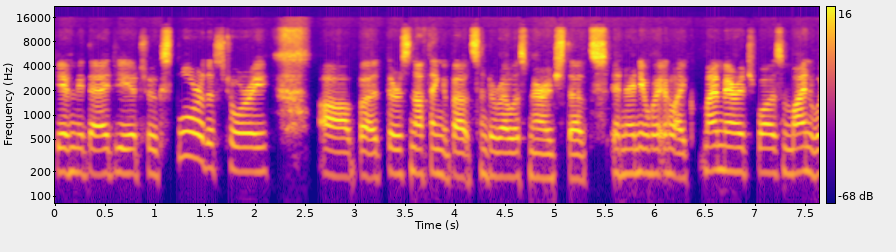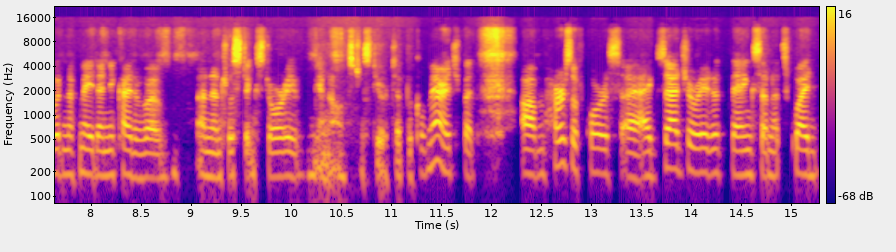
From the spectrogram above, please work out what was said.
gave me the idea to explore the story, uh, but there's nothing about Cinderella's marriage that's in any way like my marriage was. Mine wouldn't have made any kind of a, an interesting story. You know, it's just your typical marriage. But um, hers, of course, uh, exaggerated things, and it's quite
